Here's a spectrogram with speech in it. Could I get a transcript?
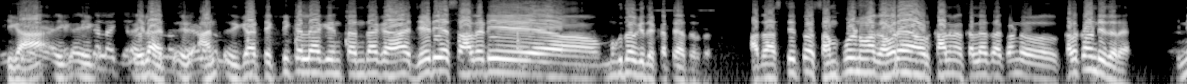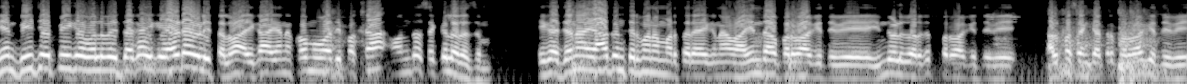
ಈಗ ಈಗ ಇಲ್ಲ ಈಗ ಟೆಕ್ನಿಕಲ್ ಆಗಿ ಅಂತ ಅಂದಾಗ ಜೆ ಡಿ ಎಸ್ ಆಲ್ರೆಡಿ ಮುಗ್ದೋಗಿದೆ ಕತೆ ಅದ್ರದ್ದು. ಅದ್ರ ಅಸ್ತಿತ್ವ ಸಂಪೂರ್ಣವಾಗಿ ಅವರೇ ಅವ್ರ ಕಾಲ ಮೇಲೆ ಕಲ್ಲ ತಕೊಂಡು ಕಳ್ಕೊಂಡಿದ್ದಾರೆ. ಇನ್ನೇನ್ ಬಿಜೆಪಿಗೆ ಒಲವು ಇದ್ದಾಗ ಈಗ ಎರಡೇ ಉಳಿತಲ್ವಾ? ಈಗ ಏನು ಕೋಮುವಾದಿ ಪಕ್ಷ, ಒಂದು ಸೆಕ್ಯುಲರಿಸಂ ಈಗ ಜನ ಯಾವ್ದನ್ನ ತೀರ್ಮಾನ ಮಾಡ್ತಾರೆ? ಈಗ ನಾವು ಅಹಿಂದ ಪರವಾಗಿದ್ದೀವಿ, ಹಿಂದುಳಿದ ವರ್ಗದ ಪರವಾಗಿದ್ದೀವಿ, ಅಲ್ಪಸಂಖ್ಯಾತರ ಪರವಾಗಿದ್ದೀವಿ.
